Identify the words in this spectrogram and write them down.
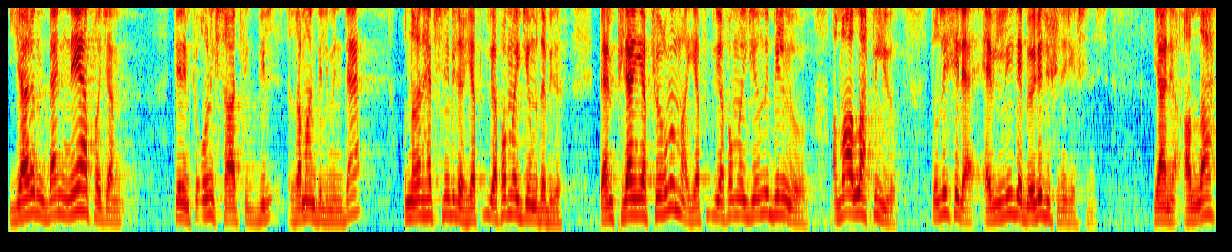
Yarın ben ne yapacağım? Diyelim ki 12 saatlik dil, zaman diliminde bunların hepsini bilir. Yapıp yapamayacağımı da bilir. Ben plan yapıyorum ama yapıp yapamayacağımı bilmiyorum. Ama Allah biliyor. Dolayısıyla evliliği de böyle düşüneceksiniz. Yani Allah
